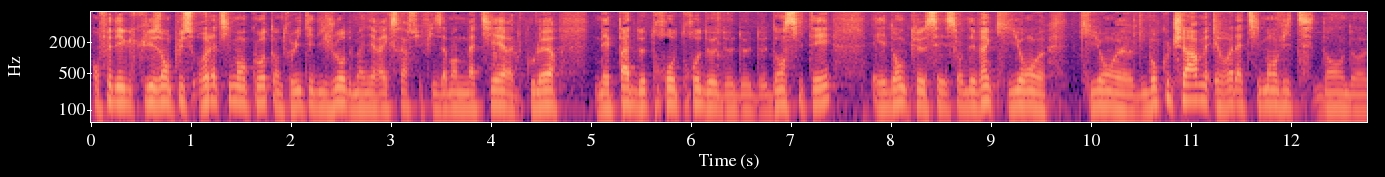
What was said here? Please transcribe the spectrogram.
on fait des cuisons plus relativement courtes, entre 8 et 10 jours, de manière à extraire suffisamment de matière et de couleur, mais pas de trop, trop de, de- de- de densité. Et donc, euh, ce sont des vins qui ont, qui ont euh, beaucoup de charme et relativement vite. Dans, dans-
